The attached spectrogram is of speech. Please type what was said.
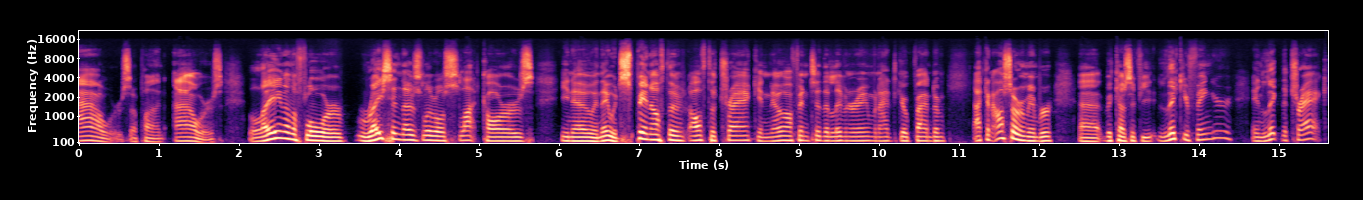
hours upon hours laying on the floor racing those little slot cars you know and they would spin off the off the track and go off into the living room and i had to go find them i can also remember uh, because if you lick your finger and lick the track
